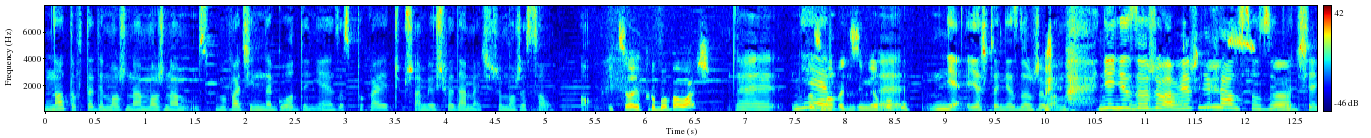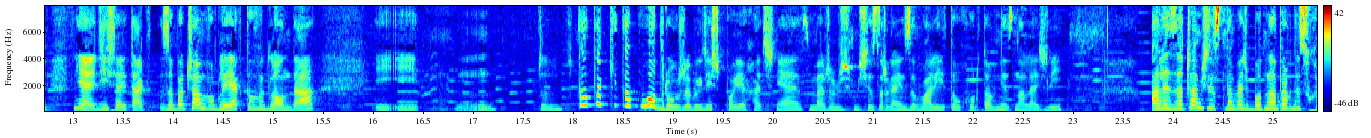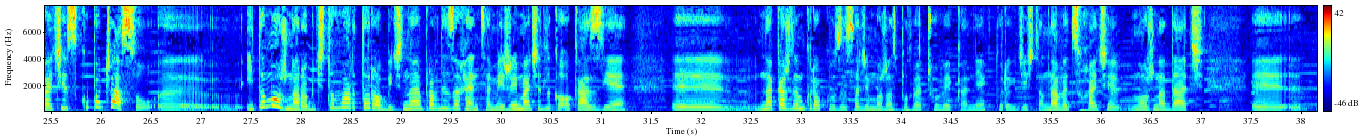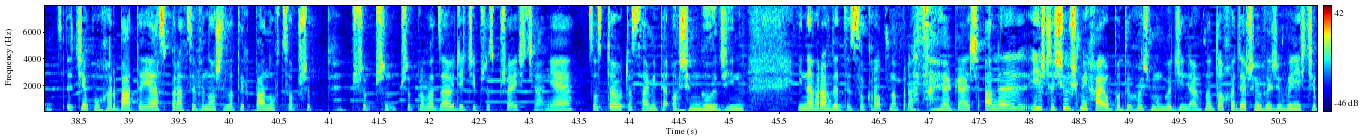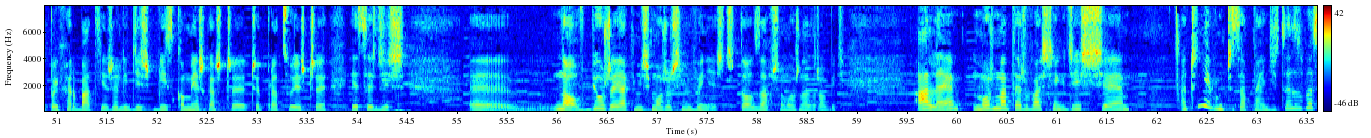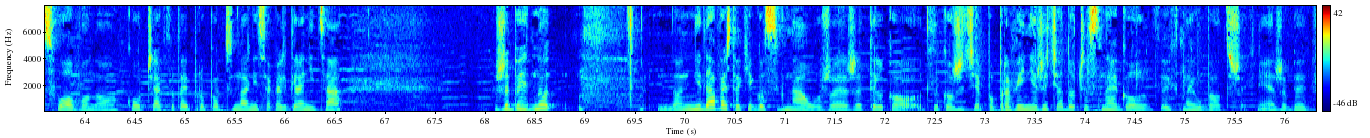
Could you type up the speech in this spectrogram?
no to wtedy można, można spróbować inne głody, nie? Zaspokajać, czy przynajmniej uświadamiać, że może są. O. I co, i próbowałaś? E, nie. Rozmawiać z nimi o e, Bogu? E, nie, jeszcze nie zdążyłam. nie, nie zdążyłam, wiesz, nie jechałam z zupu dzisiaj. Nie, dzisiaj tak. Zobaczyłam w ogóle, jak to wygląda i, i to taki to było druh, żeby gdzieś pojechać, nie? Z mężem żeśmy się zorganizowali, tą hurtownię znaleźli ale zaczęłam się zastanawiać, bo naprawdę, słuchajcie, jest kupa czasu yy, i to można robić, to warto robić, no naprawdę zachęcam. Jeżeli macie tylko okazję, yy, na każdym kroku w zasadzie można spotkać człowieka, nie? który gdzieś tam, nawet słuchajcie, można dać ciepłą herbatę. Ja z pracy wynoszę dla tych panów, co przy, przy, przy, przeprowadzają dzieci przez przejścia, nie? Co stoją czasami te 8 godzin i naprawdę to jest okropna praca jakaś, ale jeszcze się uśmiechają po tych 8 godzinach. No to chociaż im wynieść ciepłej herbaty, jeżeli gdzieś blisko mieszkasz, czy, czy pracujesz, czy jesteś gdzieś y, no, w biurze jakimś możesz im wynieść. To zawsze można zrobić. Ale można też właśnie gdzieś się... Znaczy nie wiem, czy zapędzić, to jest złe słowo, no. Kurczę, jak tutaj proporcjonalnie jest jakaś granica żeby no, no, nie dawać takiego sygnału, że, że tylko, tylko życie, poprawienie życia doczesnego tych najubodszych, nie? Żeby...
